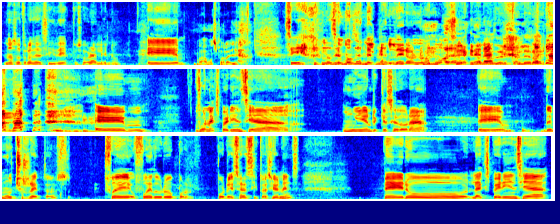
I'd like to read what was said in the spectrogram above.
nosotros así de, pues órale, ¿no? Eh, Vamos para allá. sí, nos vemos en el calderón, ¿no? Sí, ahí nos vemos en el calderón. Eh, fue una experiencia muy enriquecedora, eh, de muchos retos. Fue, fue duro por, por esas situaciones, pero la experiencia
